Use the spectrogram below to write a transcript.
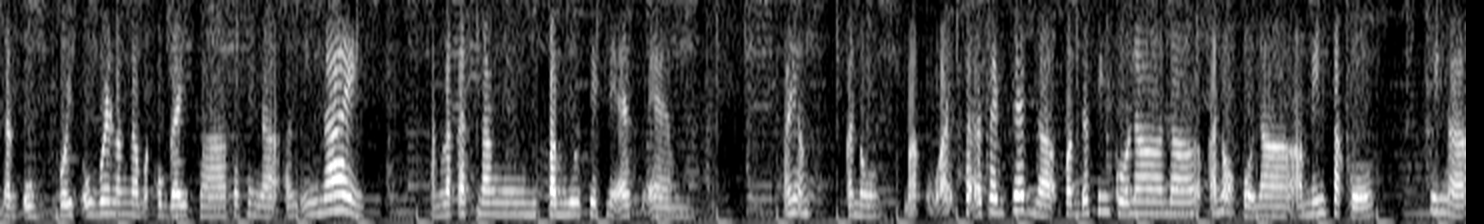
nag-voice over lang naman ako guys ha kasi nga ang ingay. Ang lakas ng pa-music ni SM. Ay, ang ano, ma, as I've said nga, pagdating ko na, na ano ko, na amaze ako, kasi nga,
